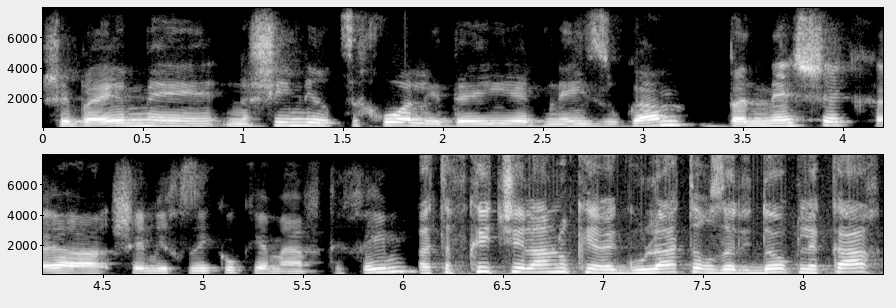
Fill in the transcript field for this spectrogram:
שבהם נשים נרצחו על ידי בני זוגם בנשק שהם החזיקו כמאבטחים. התפקיד שלנו כרגולטור זה לדאוג לכך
